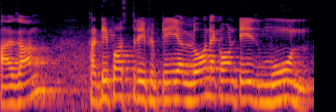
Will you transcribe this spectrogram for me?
as on 31st 315 your loan account is moon.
